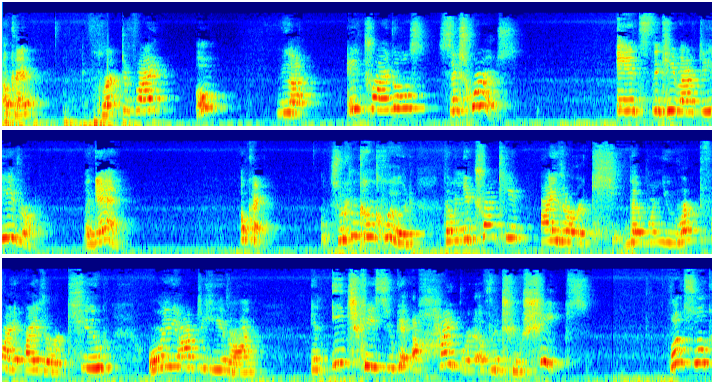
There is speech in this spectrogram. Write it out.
Okay, rectified. Oh, we got eight triangles, six squares. It's the cube octahedron. Again. Okay, so we can conclude that when you truncate either a that when you rectify either a cube or the octahedron, in each case you get a hybrid of the two shapes. Let's look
